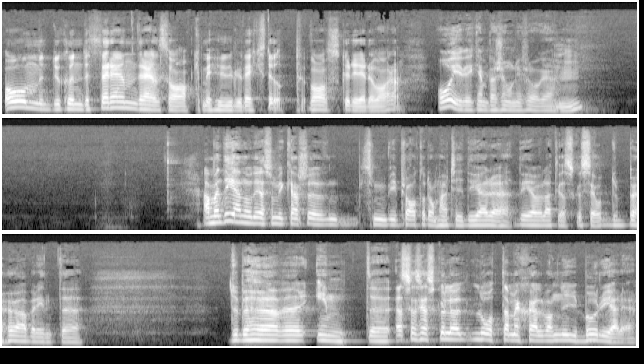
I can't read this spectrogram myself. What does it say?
om du kunde förändra en sak med hur du växte upp, vad skulle det då vara? Oj, vilken personlig fråga. Mm. Ja, men det är nog det som vi kanske som vi pratade om här tidigare. Det är väl att jag ska säga att du behöver inte. Du behöver inte. Jag ska säga jag skulle låta mig själv vara nybörjare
